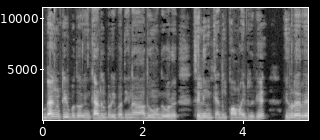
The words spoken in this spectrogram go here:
பேங்க் நிஃப்டியை பொறுத்த வரைக்கும் கேண்டில் படி பார்த்தீங்கன்னா அதுவும் வந்து ஒரு செல்லிங் கேண்டில் ஃபார்ம் ஆகிட்டு இருக்குது இதனோட ரெ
